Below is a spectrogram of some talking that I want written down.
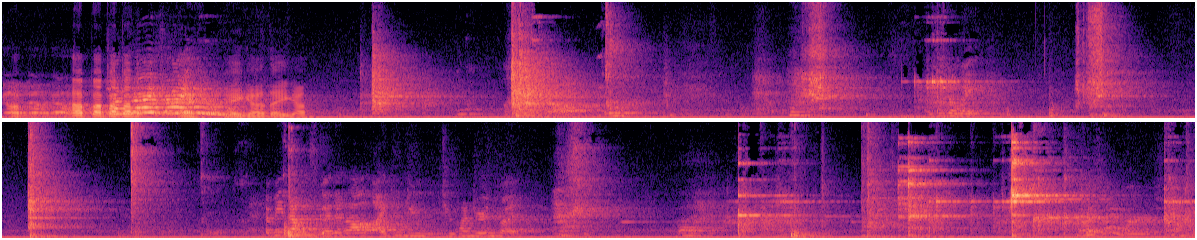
Go, Up, go, go. up, up, up, up. Up. There, there you go. There you go. This is a weight. I mean, that was good and all. I can do 200, but. I wish I were stronger.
